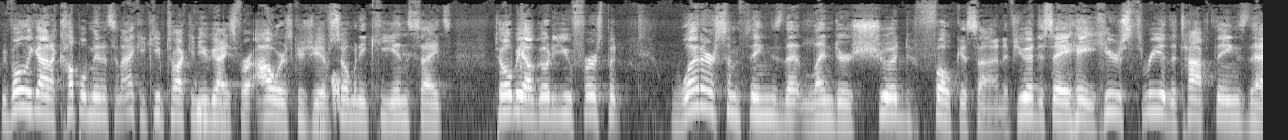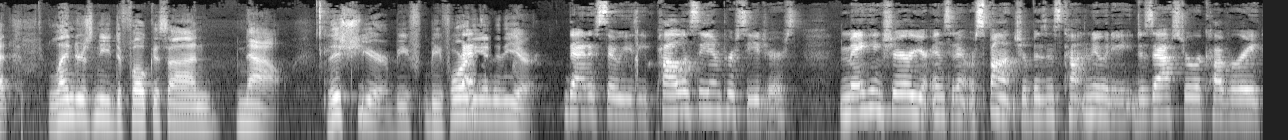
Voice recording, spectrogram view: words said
We've only got a couple minutes, and I could keep talking to you guys for hours because you have so many key insights. Toby, I'll go to you first, but what are some things that lenders should focus on? If you had to say, hey, here's three of the top things that lenders need to focus on now, this year, before That's, the end of the year. That is so easy. Policy and procedures making sure your incident response, your business continuity, disaster recovery,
